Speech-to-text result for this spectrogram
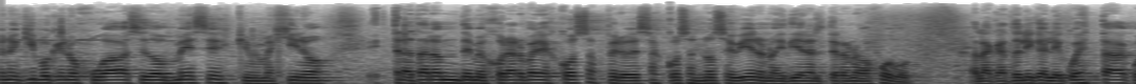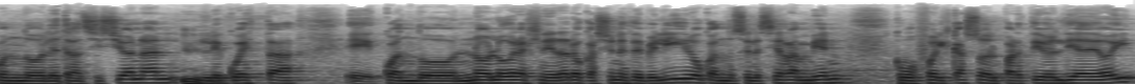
un equipo que no jugaba hace dos meses, que me imagino eh, trataron de mejorar varias cosas, pero esas cosas no se vieron hoy día en el terreno de juego? A la Católica le cuesta cuando le transicionan, le cuesta eh, cuando no logra generar ocasiones de peligro, cuando se le cierran bien, como fue el caso del partido del día de hoy.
